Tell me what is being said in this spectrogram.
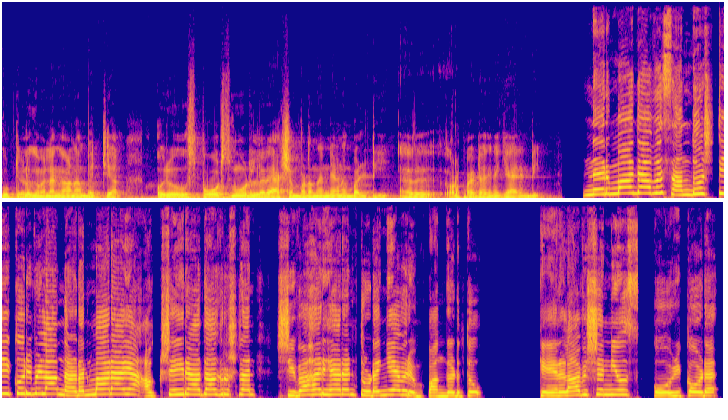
കുട്ടികൾക്കും എല്ലാം കാണാൻ പറ്റിയ ഒരു സ്പോർട്സ് മൂഡിലുള്ള ആക്ഷൻ പടം തന്നെയാണ് ബൾട്ടി. അത് ഉറപ്പായിട്ടും അതിന് ഗ്യാരണ്ടി. നിർമ്മാതാവ് സന്തോഷ് ടി കുരുവിള നടന്മാരായ അക്ഷയ് രാധാകൃഷ്ണൻ ശിവഹരിഹരൻ തുടങ്ങിയവരും പങ്കെടുത്തു. Kerala vision news Kozhikode.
